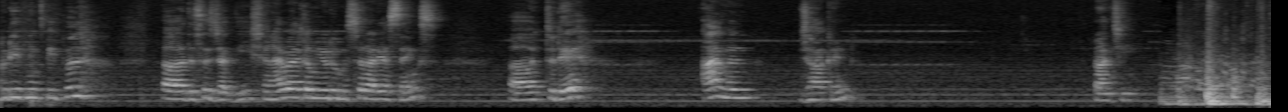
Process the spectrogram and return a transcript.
good evening, people. Uh, this is Jagdish, and I welcome you to Mr. Arya Singh's. Uh, today, I'm in Jharkhand, Ranchi.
